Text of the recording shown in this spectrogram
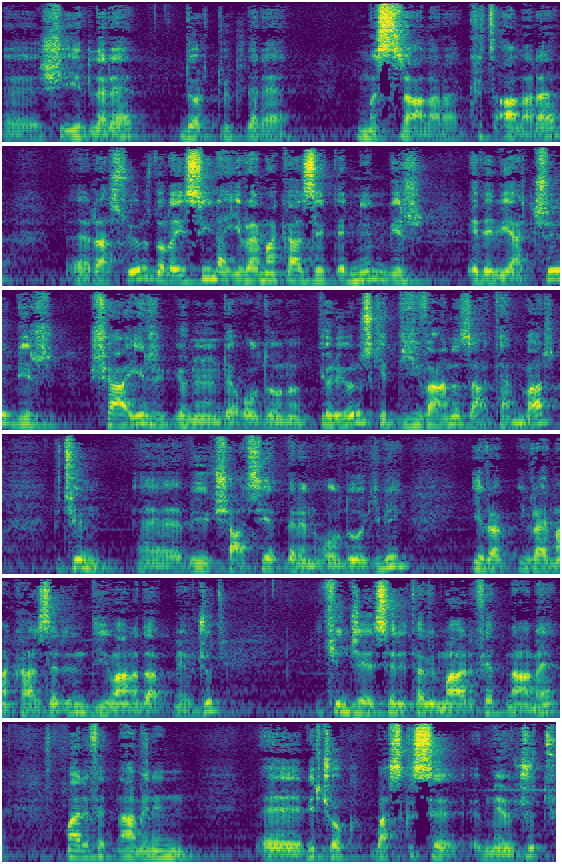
e, şiirlere, dörtlüklere, mısralara, kıtalara e, rastlıyoruz. Dolayısıyla İbrahim Hakkı Hazretleri'nin bir edebiyatçı, bir şair yönünde olduğunu görüyoruz ki divanı zaten var. Bütün e, büyük şahsiyetlerin olduğu gibi İbrahim Hakkı Hazretleri'nin divanı da mevcut. İkinci eseri tabi Marifetname. Marifetname'nin e, birçok baskısı mevcut.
